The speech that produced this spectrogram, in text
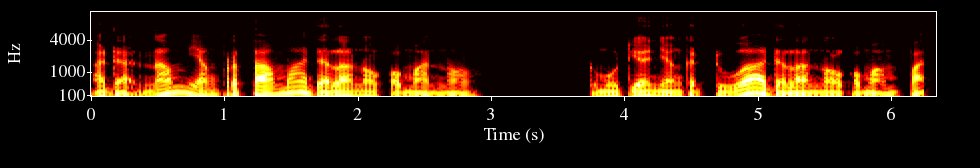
Ada 6, yang pertama adalah 0,0. Kemudian yang kedua adalah 0,4.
